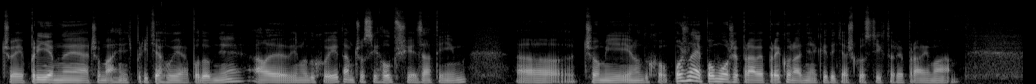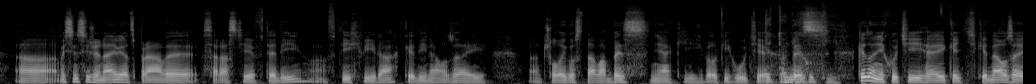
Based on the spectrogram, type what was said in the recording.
čo je príjemné a čo ma hneď priťahuje a podobne, ale jednoducho je tam čosi hlbšie za tým, uh, čo mi jednoducho možno aj pomôže práve prekonať nejaké tie ťažkosti, ktoré práve mám. Uh, myslím si, že najviac práve sa rastie vtedy, v tých chvíľach, kedy naozaj človek ostáva bez nejakých veľkých útiech. Keď to bez, nechutí. Keď to nechutí, hej, keď, keď naozaj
